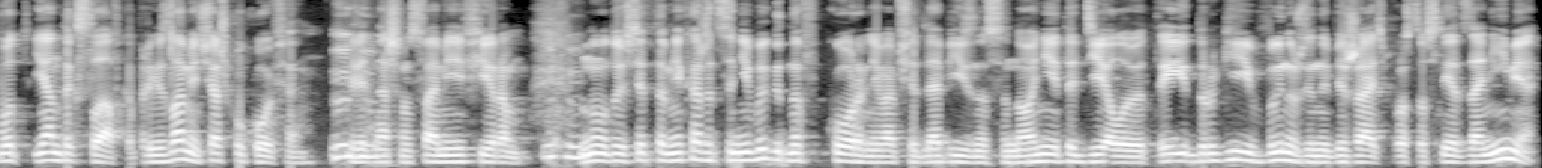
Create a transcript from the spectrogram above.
вот Яндекс Славка привезла мне чашку кофе uh-huh. перед нашим с вами эфиром. Uh-huh. Ну, то есть это, мне кажется, невыгодно в корне вообще для бизнеса, но они это делают. И другие вынуждены бежать просто вслед за ними,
